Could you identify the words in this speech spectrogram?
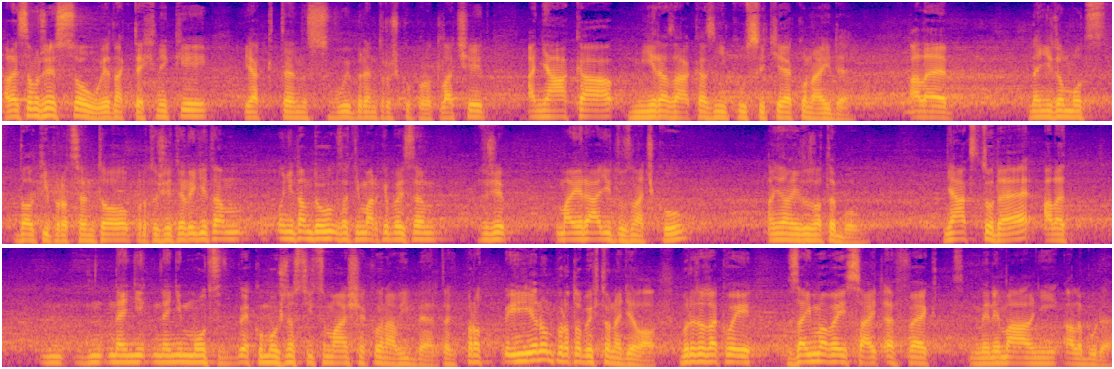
Ale samozřejmě jsou jednak techniky, jak ten svůj brand trošku protlačit a nějaká míra zákazníků si tě jako najde. Ale není to moc velký procento, protože ty lidi tam, oni tam jdou za tím marketplacem, protože mají rádi tu značku, oni tam jdou za tebou. Nějak to jde, ale není, není moc jako možností, co máš jako na výběr. Tak pro, jenom proto bych to nedělal. Bude to takový zajímavý side effect, minimální, ale bude.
